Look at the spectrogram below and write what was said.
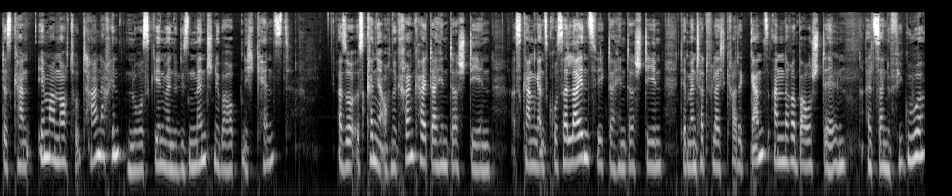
Das kann immer noch total nach hinten losgehen, wenn du diesen Menschen überhaupt nicht kennst. Also es kann ja auch eine Krankheit dahinter stehen. Es kann ein ganz großer Leidensweg dahinter stehen. Der Mensch hat vielleicht gerade ganz andere Baustellen als seine Figur.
